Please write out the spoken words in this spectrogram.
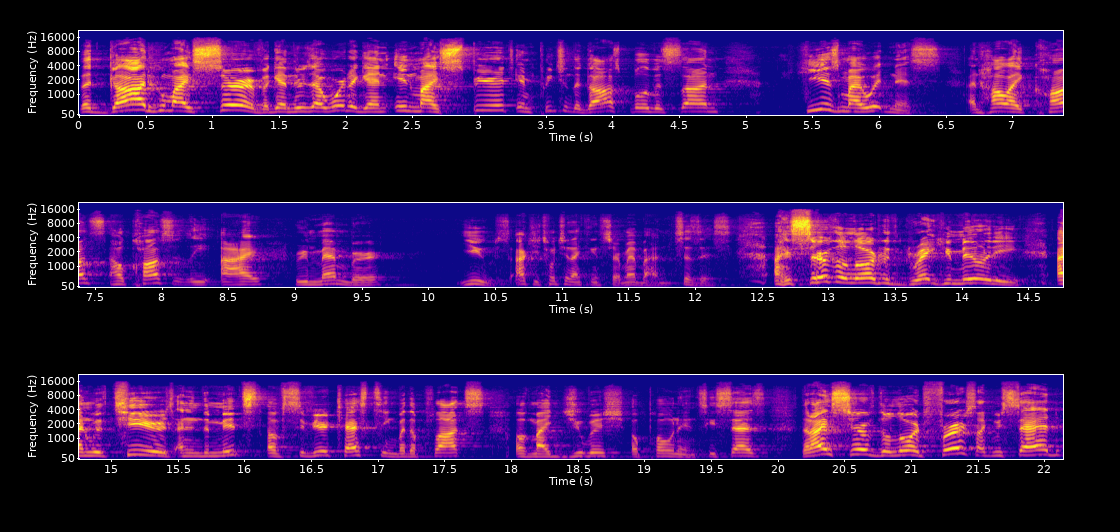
that God, whom I serve, again, there's that word again, in my spirit, in preaching the gospel of his Son, he is my witness and how, I const- how constantly I remember you. Actually, 2019, sorry, my bad. It says this I serve the Lord with great humility and with tears, and in the midst of severe testing by the plots of my Jewish opponents. He says that I serve the Lord first, like we said.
